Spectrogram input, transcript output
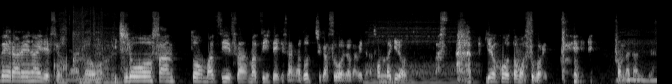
べられないですよね。あの、イチローさんと松井さん、松井秀喜さんがどっちがすごいのかみたいな、そんな議論になります。両方ともすごいって、そんな感じです。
